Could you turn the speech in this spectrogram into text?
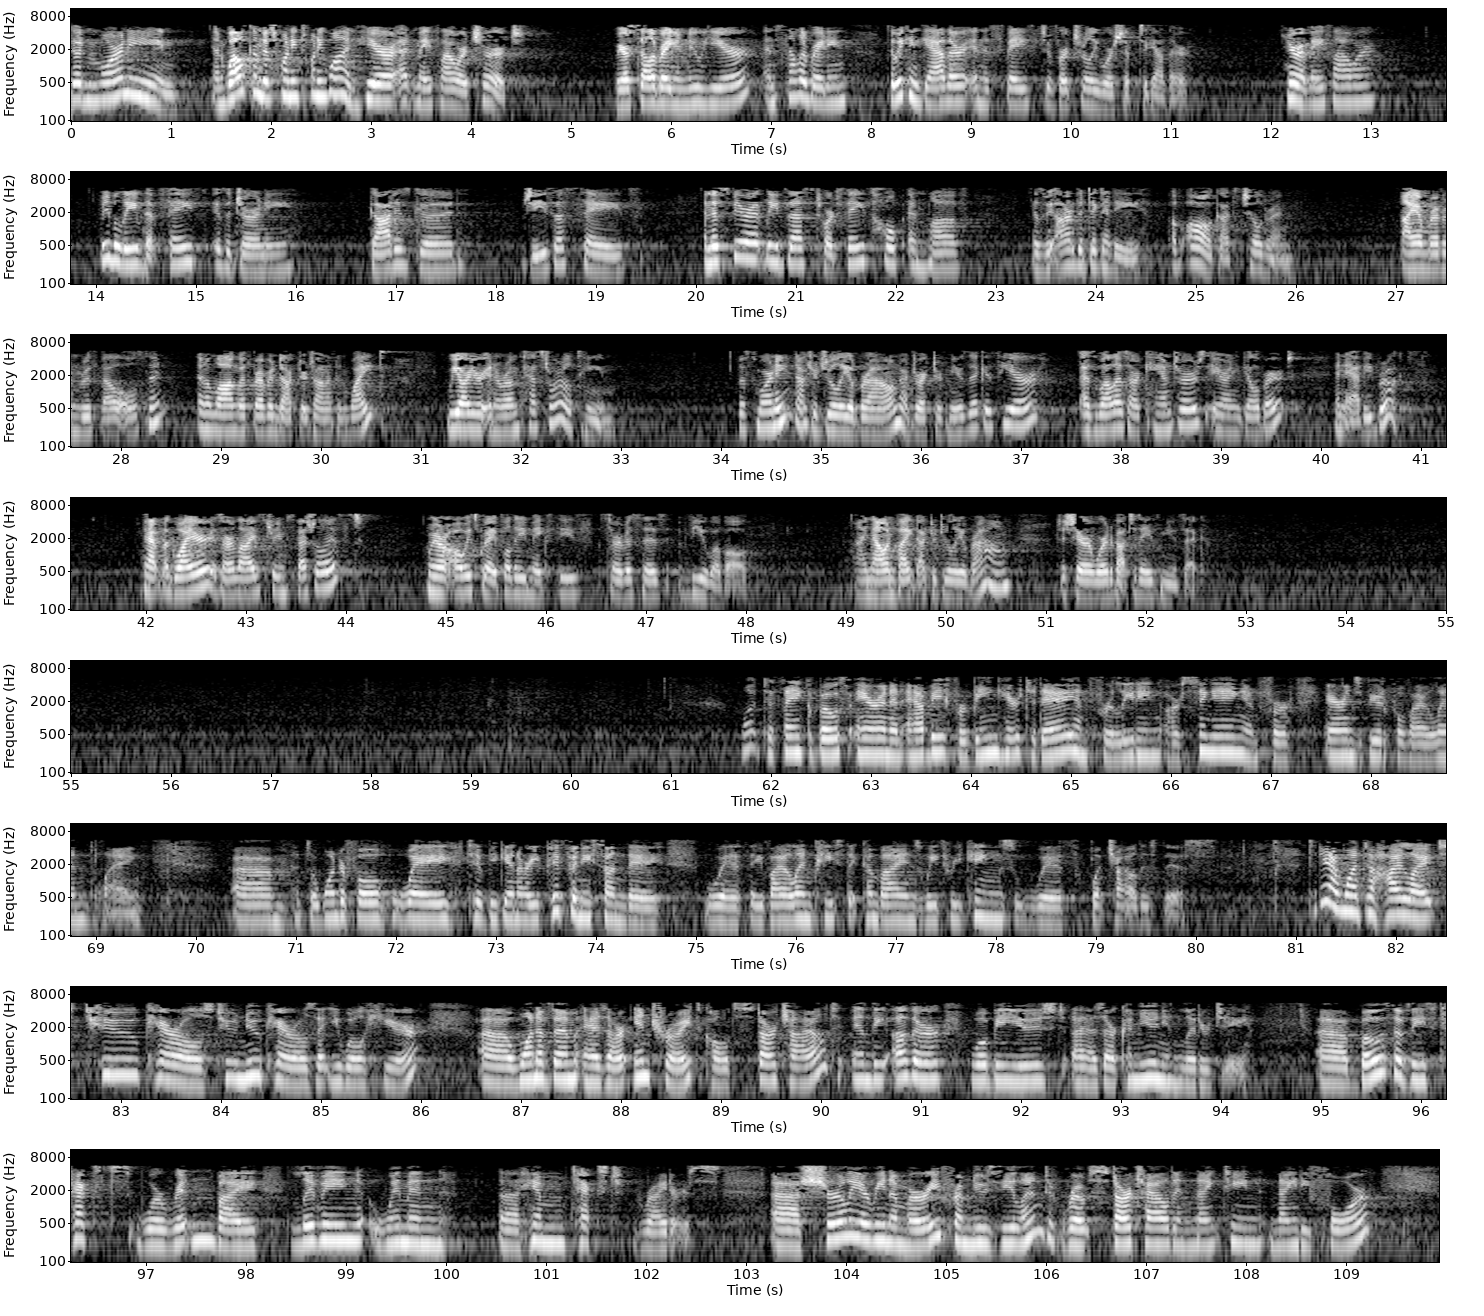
Good morning and welcome to 2021 here at Mayflower Church. We are celebrating a new year and celebrating so we can gather in the space to virtually worship together. Here at Mayflower, we believe that faith is a journey, God is good, Jesus saves, and the Spirit leads us toward faith, hope, and love as we honor the dignity of all God's children. I am Reverend Ruth Bell Olson, and along with Reverend Dr. Jonathan White, we are your interim pastoral team. This morning, Dr. Julia Brown, our Director of Music, is here, as well as our cantors, Aaron Gilbert and Abby Brooks. Pat McGuire is our live stream specialist. We are always grateful that he makes these services viewable. I now invite Dr. Julia Brown to share a word about today's music. Want to thank both Aaron and Abby for being here today and for leading our singing and for Aaron's beautiful violin playing. Um, it's a wonderful way to begin our Epiphany Sunday with a violin piece that combines We Three Kings with What Child Is This? Today I want to highlight two carols, two new carols that you will hear. Uh, one of them as our introit called Star Child, and the other will be used as our communion liturgy. Uh, both of these texts were written by living women uh, hymn text writers. Uh, Shirley Erena Murray from New Zealand wrote Star Child in 1994.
